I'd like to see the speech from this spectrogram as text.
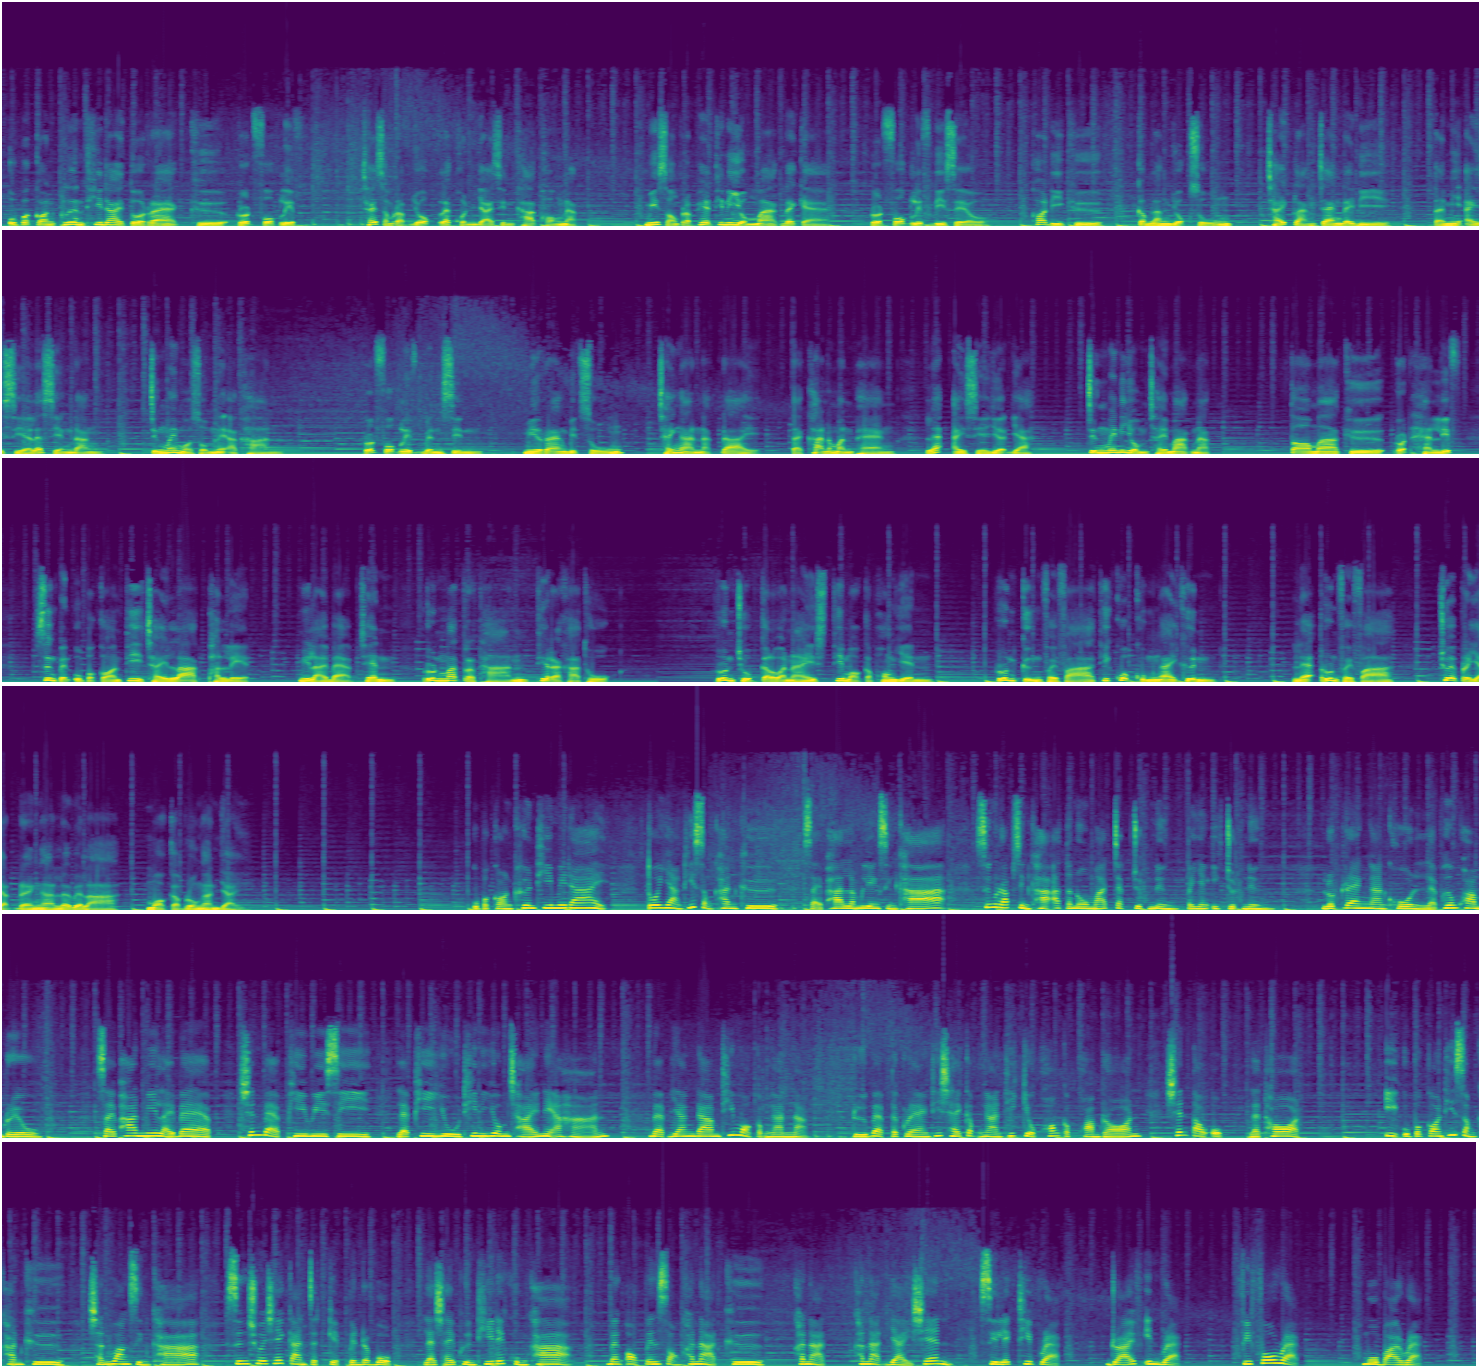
อุปกรณ์เคลื่อนที่ได้ตัวแรกคือรถโฟล์คลิฟต์ใช้สำหรับยกและขนย้ายสินค้าของหนัก มี 2 ประเภทที่นิยมมากได้แก่ รถโฟล์คลิฟต์ดีเซล ข้อดีคือกำลังยกสูง ใช้กลางแจ้งได้ดี แต่มีไอเสียและเสียงดัง จึงไม่เหมาะสมในอาคาร รถโฟล์คลิฟต์เบนซิน มีแรงบิดสูง ใช้งานหนักได้ แต่ค่าน้ำมันแพง และไอเสียเยอะแยะ จึงไม่นิยมใช้มากนัก ต่อมาคือรถแฮนด์ลิฟต์ซึ่งเป็นอุปกรณ์ที่ใช้ลากพาเลทมีหลายแบบเช่น รุ่นมาตรฐานที่ราคาถูก รุ่นชุบก a ลวาไนซ์ที่เหมาะกับห้องเย็น รุ่นกึ่งไฟฟ้าที่ควบคุมง่ายขึ้น และรุ่นไฟฟ้าช่วยประหยัดแรงงานและเวลา เหมาะกับโรงงานใหญ่ อุปกรณ์เคลื่อนที่ไม่ได้ ตัวอย่างที่สำคัญคือ สายพานลำเลียงสินค้า ซึ่งรับสินค้าอัตโนมัติจากจุดหนึ่งไปยังอีกจุดหนึ่ง ลดแรงงานคนและเพิ่มความเร็ว สายพานมีหลายแบบ เช่นแบบ PVC และ PU ที่นิยมใช้ในอาหาร แบบยางดำที่เหมาะกับงานหนัก หรือแบบตะแกรงที่ใช้กับงานที่เกี่ยวข้องกับความร้อน เช่นเตาอบและทอด อีกอุปกรณ์ที่สำคัญคือ ชั้นวางสินค้า ซึ่งช่วยใช้การจัดเก็บเป็นระบบ และใช้พื้นที่ได้คุ้มค่า แบ่งออกเป็น 2 ขนาดคือ ขนาดขนาดใหญ่เช่น selective rack drive in rack FIFO rack mobile rack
